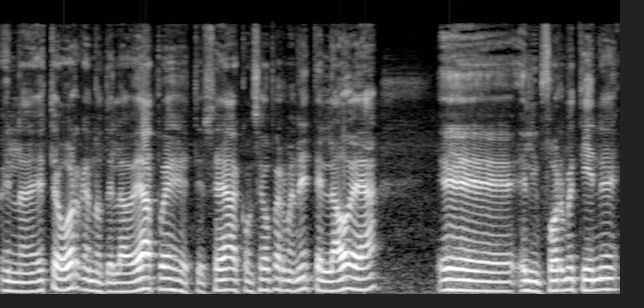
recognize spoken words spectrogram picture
en este órgano de la OEA, pues, este, sea Consejo Permanente, en la OEA, eh, el informe tiene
